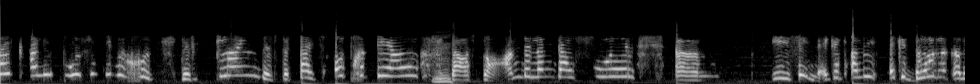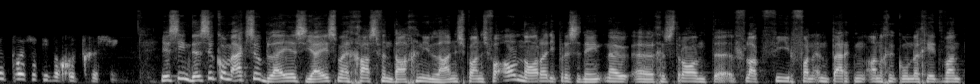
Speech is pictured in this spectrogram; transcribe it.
kyk al die positiewe goed. Dis klein, dis betyds opgetel. Hmm. Daar's behandeling daarvoor. Ehm um, jy sien, ek het al die ek het dadelik al die positiewe goed gesien. Jy sien, dis hoekom ek so bly is jy is my gas vandag in die lunch bunch veral nadat die president nou uh, gisteraand uh, vlak 4 van inperking aangekondig het want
